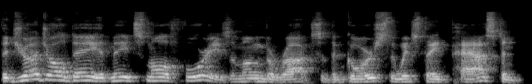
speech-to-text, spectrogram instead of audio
The judge all day had made small forays among the rocks of the gorse through which they'd passed, and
